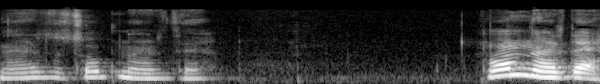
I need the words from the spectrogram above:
Nerede? Top nerede? Top nerede?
